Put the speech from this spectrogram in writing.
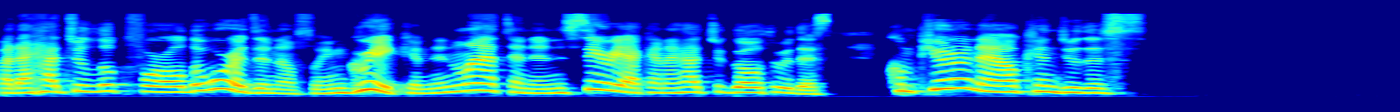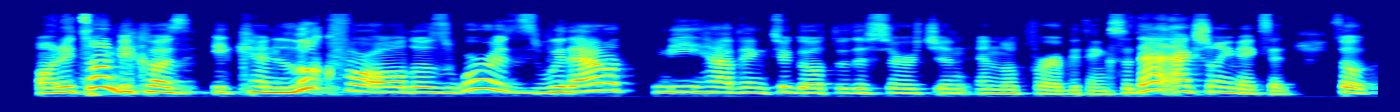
but I had to look for all the words and also in Greek and in Latin and in Syriac, and I had to go through this. Computer now can do this on its own because it can look for all those words without me having to go through the search and, and look for everything. So that actually makes it. So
